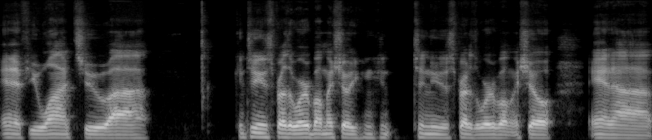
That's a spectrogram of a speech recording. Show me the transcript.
and if you want to uh, continue to spread the word about my show, you can continue to spread the word about my show and uh,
